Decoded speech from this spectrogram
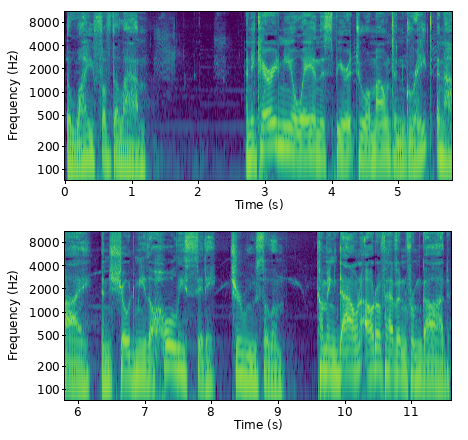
the wife of the Lamb. And he carried me away in the Spirit to a mountain great and high, and showed me the holy city, Jerusalem, coming down out of heaven from God.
